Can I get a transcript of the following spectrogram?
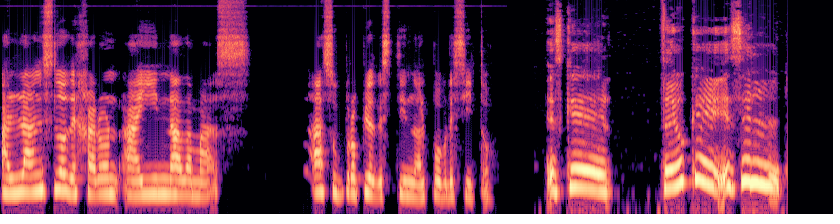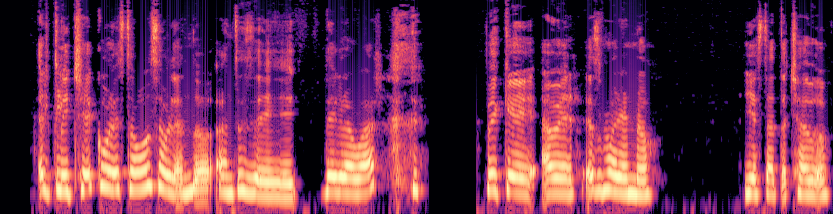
A Lance lo dejaron ahí nada más. A su propio destino, al pobrecito. es que digo que es el, el cliché, como estábamos hablando antes de, de grabar, de que, a ver, es moreno y está tachado.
